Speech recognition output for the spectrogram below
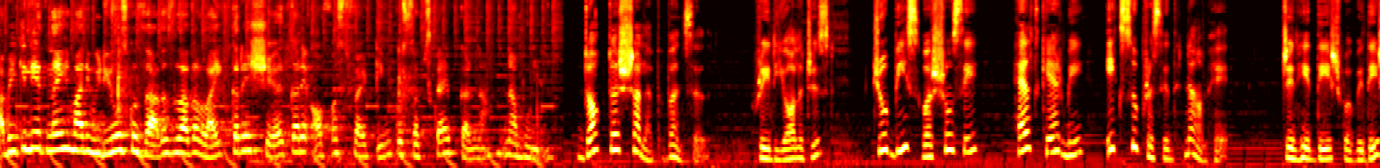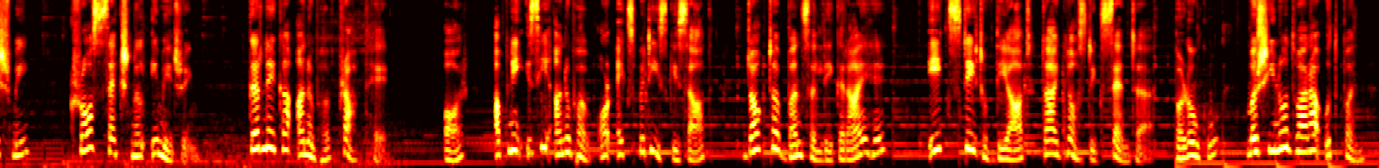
अभी के लिए इतना ही। हमारी वीडियोस को ज़्यादा से ज़्यादा लाइक करें शेयर करें और फ़र्स्ट फ़्लाइट टीवी को सब्सक्राइब करना ना भूलें। डॉक्टर शलभ बंसल रेडियोलॉजिस्ट जो 20 वर्षों से हेल्थ केयर में एक सुप्रसिद्ध नाम है, जिन्हें देश व विदेश में क्रॉस सेक्शनल इमेजिंग करने का अनुभव प्राप्त है और अपने इसी अनुभव और एक्सपर्टीज के साथ डॉक्टर बंसल लेकर आए हैं एक state of the art diagnostic centre बड़ों को मशीनों द्वारा उत्पन्न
